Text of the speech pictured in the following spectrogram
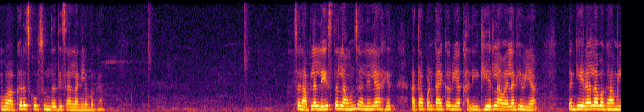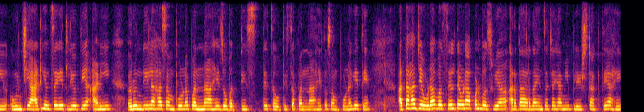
वा खरंच खूप सुंदर दिसायला लागलं बघा. चला आपल्या लेस तर लावून झालेल्या आहेत. आता आपण काय करूया? खाली घेर लावायला घेऊया. तर घेराला बघा मी उंची आठ इंच घेतली होती आणि रुंदीला हा संपूर्ण पन्ना आहे जो बत्तीस ते चौतीसचा पन्ना आहे तो संपूर्ण घेते. आता हा जेवढा बसेल तेवढा आपण बसवूया अर्धा अर्धा इंचाच्या ह्या मी प्लेट्स टाकते आहे.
